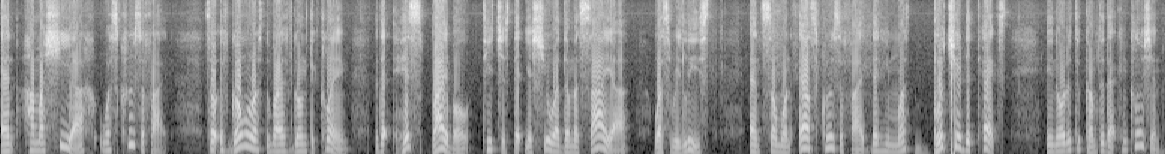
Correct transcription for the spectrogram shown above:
and Hamashiach was crucified. So if Gomer Dubar is going to claim that his Bible teaches that Yeshua the Messiah was released and someone else crucified, then he must butcher the text in order to come to that conclusion.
